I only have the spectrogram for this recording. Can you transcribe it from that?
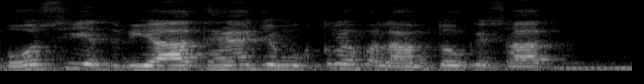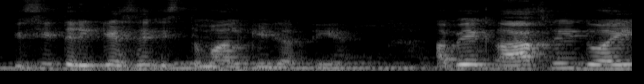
बहुत सी अद्वियात हैं जो मुख्तलिफ़ अलामतों के साथ इसी तरीके से इस्तेमाल की जाती हैं। अब एक आखिरी दवाई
